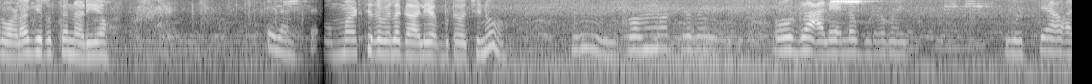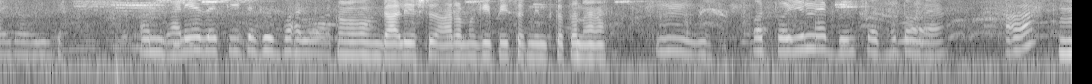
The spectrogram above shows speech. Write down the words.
ಅಲ್ಲಿ ಒಳಗಿರುತ್ತೆ ನಡೆಯೋ. ಅಷ್ಟೇ ಗಾಳಿ ಆಗ್ಬಿಟ್ಟವ ಚಿನ್ನು? ಓ ಗಾಳಿ ಎಲ್ಲ ಗೊತ್ತೇ ಆಯ್ತು ಅವ್ನು ಗಾಳಿ ಅದ ಕೀಟ ಸುಬ್ಬ ಅಲ್ವಾ? ಹ್ಮ್, ಗಾಳಿ ಎಷ್ಟು ಆರಾಮಾಗಿ ಪೀಸಾಗಿ ನಿಂತ್ಕೊತಾನ. ಹ್ಞೂ ಬೀಳ್ಸಿ ಹಾಂ ಹ್ಞೂ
